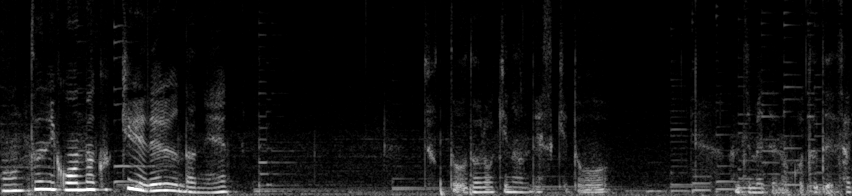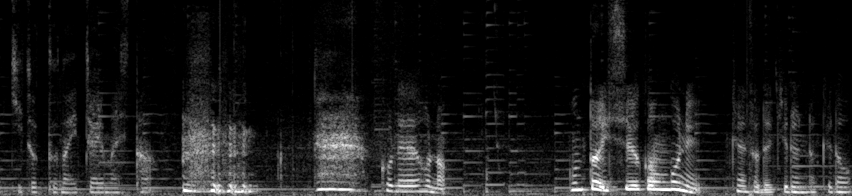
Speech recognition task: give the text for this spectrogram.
本当にこんなくっきり出るんだね。ちょっと驚きなんですけど初めてのことでさっきちょっと泣いちゃいました。これほら本当は1週間後に検査できるんだけど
